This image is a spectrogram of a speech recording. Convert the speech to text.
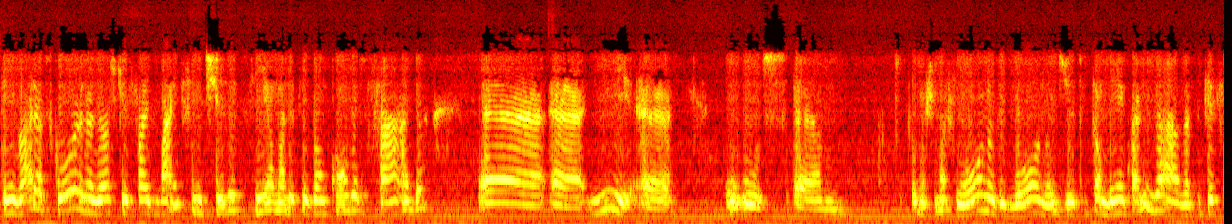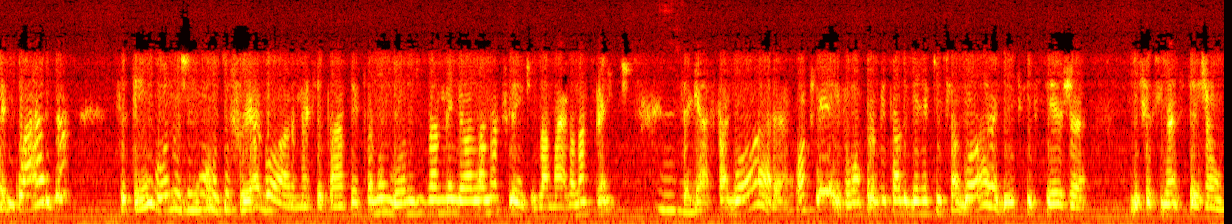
tem várias coisas, eu acho que faz mais sentido se é uma decisão conversada é, é, e é, os, é, como chama assim, ônus e bônus disso estão bem equalizados, porque você guarda, você tem o ônus de não usufruir agora, mas você está pensando um bônus de usar melhor lá na frente, usar mais lá na frente. Uhum. Você gasta agora, ok, vamos aproveitar do benefício agora, desde que esteja, desde que as finanças estejam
